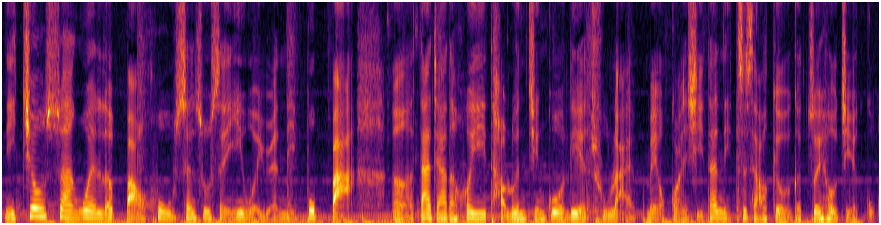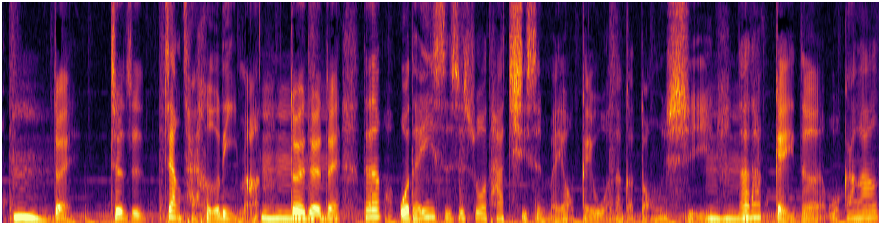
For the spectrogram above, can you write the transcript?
你就算为了保护申诉审议委员，你不把呃大家的会议讨论经过列出来没有关系，但你至少要给我一个最后结果。嗯，对。就是这样才合理嘛，嗯、对对对。但是我的意思是说，他其实没有给我那个东西。嗯、那他给的，我刚刚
